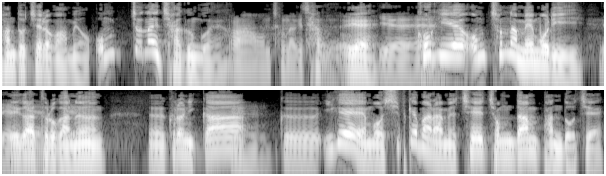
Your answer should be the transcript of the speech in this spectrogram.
반도체라고 하면 엄청나게 작은 거예요. 아, 엄청나게 작은 거. 예. 예. 거기에 엄청난 메모리가 예, 예, 들어가는 어, 그러니까 음. 그 이게 뭐 쉽게 말하면 최첨단 반도체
